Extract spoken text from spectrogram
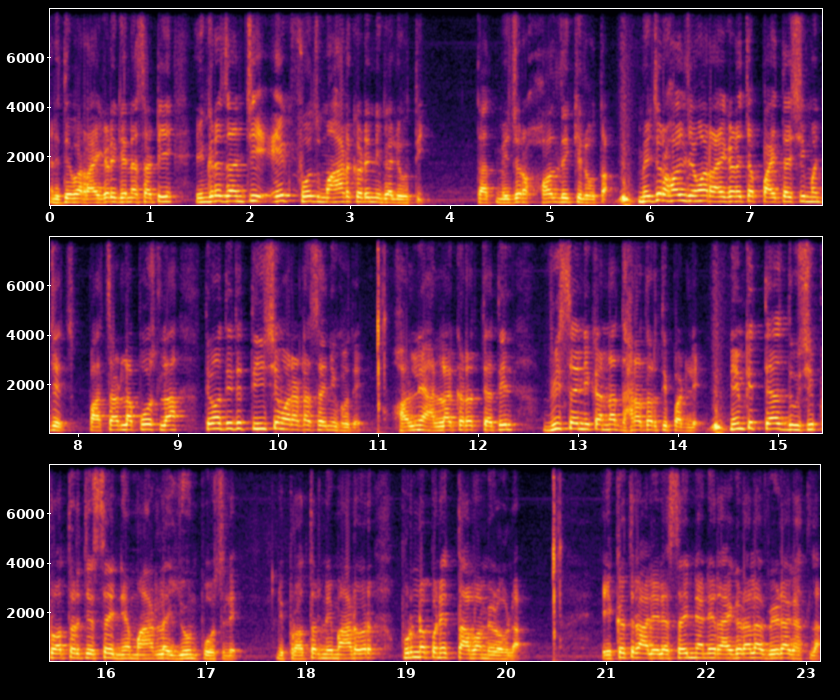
आणि तेव्हा रायगड घेण्यासाठी इंग्रजांची एक फौज महाडकडे निघाली होती. त्यात मेजर हॉल देखील होता. मेजर हॉल जेव्हा रायगडाच्या पायथ्याशी म्हणजेच पाचाडला पोहोचला तेव्हा तिथे तीनशे मराठा सैनिक होते. हॉलने हल्ला करत त्यातील वीस सैनिकांना धारातरती पडले. नेमके त्याच दिवशी प्रॉथरचे सैन्य महाडला येऊन पोहोचले आणि प्रॉथरने महाडवर पूर्णपणे ताबा मिळवला. एकत्र आलेल्या सैन्याने रायगडाला वेढा घातला.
